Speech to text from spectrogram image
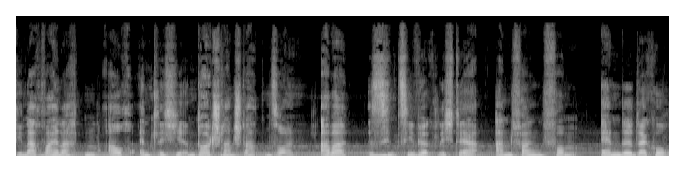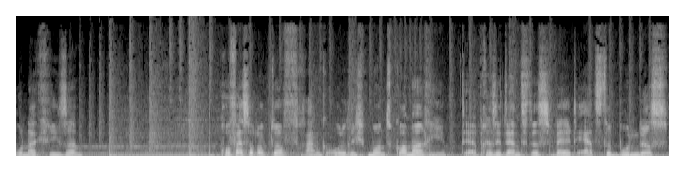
die nach Weihnachten auch endlich hier in Deutschland starten sollen. Aber sind sie wirklich der Anfang vom Ende der Corona-Krise? Professor Dr. Frank Ulrich Montgomery, der Präsident des Weltärztebundes,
